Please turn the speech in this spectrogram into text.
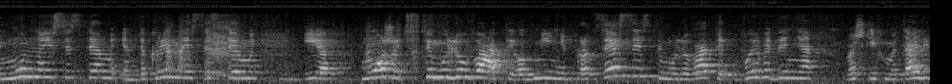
імунної системи, ендокринної системи, і можуть стимулювати обмінні процеси, стимулювати виведення важких металів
